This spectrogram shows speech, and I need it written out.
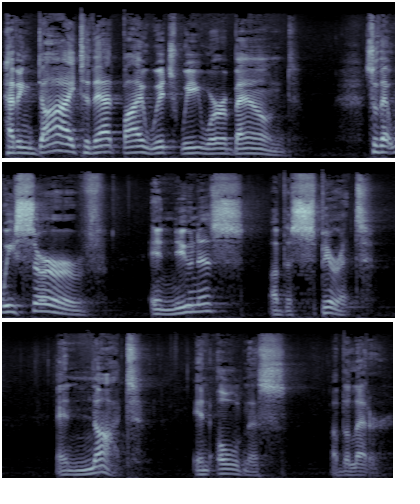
having died to that by which we were bound, so that we serve in newness of the Spirit and not in oldness of the letter.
